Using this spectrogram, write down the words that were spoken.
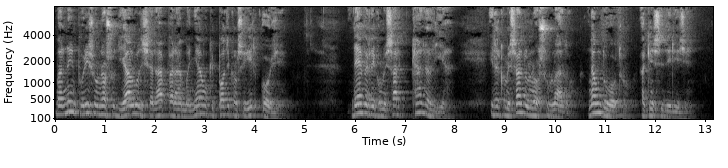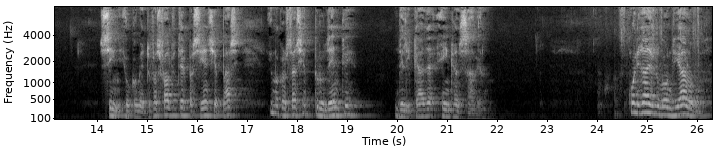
Mas nem por isso o nosso diálogo deixará para amanhã o que pode conseguir hoje deve recomeçar cada dia e recomeçar do nosso lado, não do outro a quem se dirige. Sim, eu comento, faz falta ter paciência, paz e uma constância prudente, delicada e incansável. Qualidades do bom diálogo,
